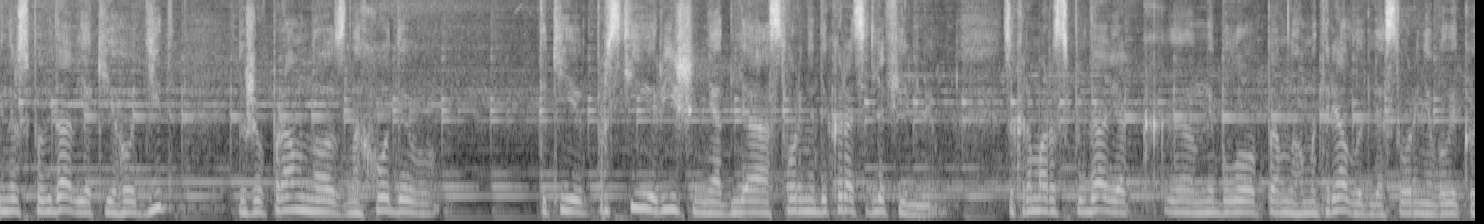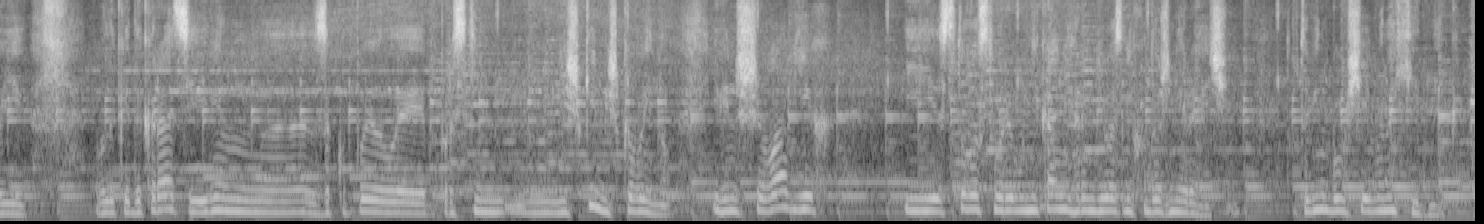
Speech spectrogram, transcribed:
він розповідав, як його дід дуже вправно знаходив такі прості рішення для створення декорацій для фільмів. Зокрема, розповідав, як е, не було певного матеріалу для створення великої, великої декорації. І він е, закупили прості мішки, мішковину, і він зшивав їх і з того створив унікальні грандіозні художні речі. Тобто він був ще й винахідник.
